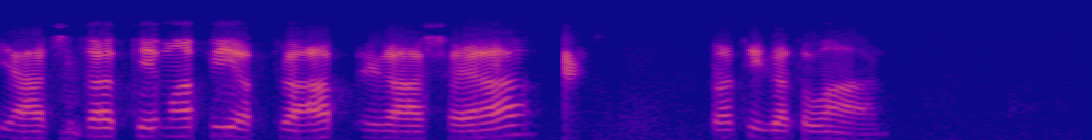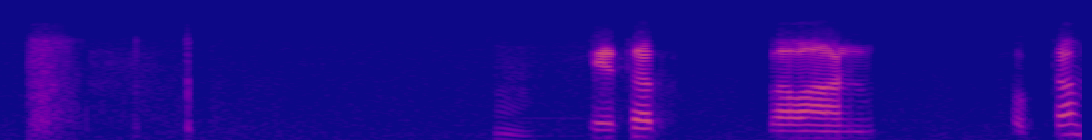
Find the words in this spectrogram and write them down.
याचिका किमपि अप्राप् निराशया प्रतिगतवान्। एतत् भवान् उक्तम्?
